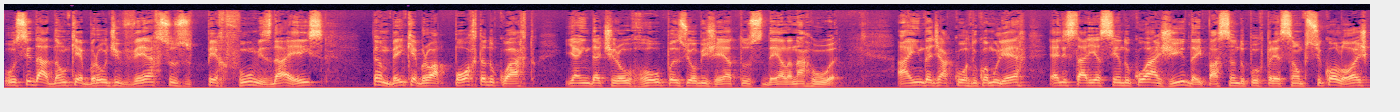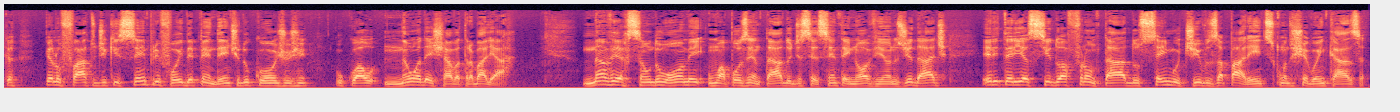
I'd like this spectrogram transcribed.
o cidadão quebrou diversos perfumes da ex, também quebrou a porta do quarto e ainda tirou roupas e objetos dela na rua. Ainda de acordo com a mulher, ela estaria sendo coagida e passando por pressão psicológica pelo fato de que sempre foi dependente do cônjuge, o qual não a deixava trabalhar. Na versão do homem, um aposentado de 69 anos de idade, ele teria sido afrontado sem motivos aparentes quando chegou em casa.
